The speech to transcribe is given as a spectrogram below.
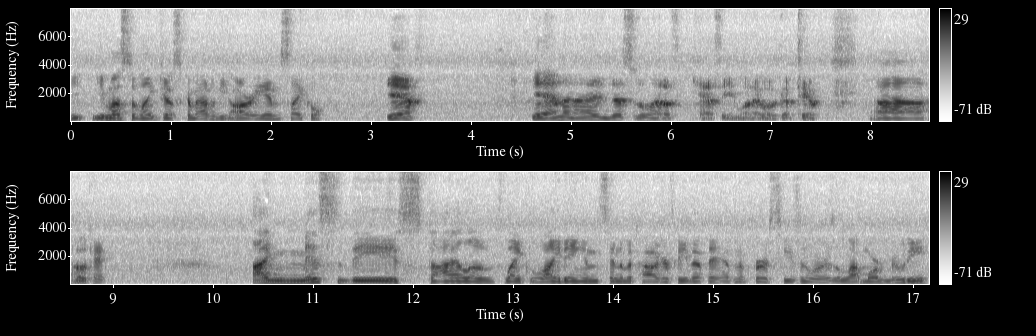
You, you must have, like, just come out of the REM cycle. Yeah. Yeah, and then I ingested a lot of caffeine when I woke up too. Ah, okay. I miss the style of like lighting and cinematography that they had in the first season, where it was a lot more moody.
